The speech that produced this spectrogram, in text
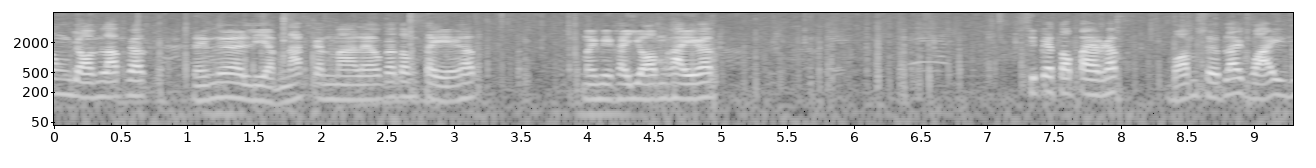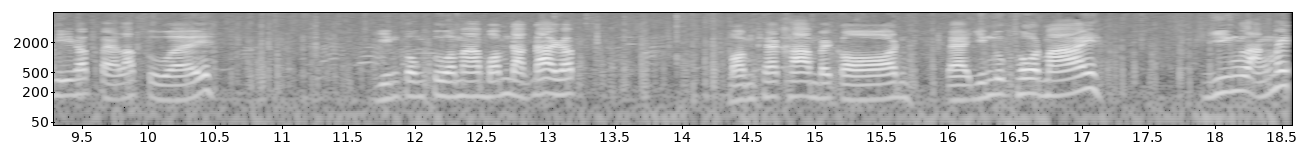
ต้องยอมรับครับ ในเมื่อเหลี่ยมนัดกันมาแล้วก็ต้องเตะครับ ไม่มีใครยอมใครครับ 11 ต่อ 8 ครับ บอมเสิร์ฟไล่ขวาอีกทีครับแปะรับสวย ยิงตรงตัวมาบอมดักได้ครับ บอมแค่ข้ามไปก่อน แปะยิงลูกโทษไหมยิงหลังไม่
